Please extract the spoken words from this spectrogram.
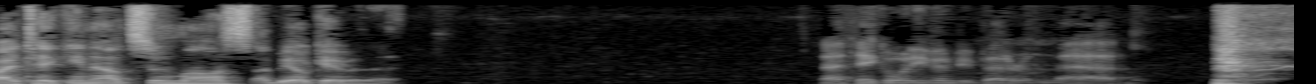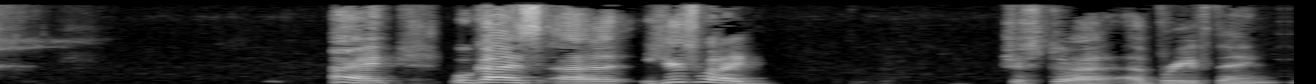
by taking out Sumas, I'd be okay with it. I think it would even be better than that. All right. Well, guys, uh, here's what I just uh, a brief thing.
